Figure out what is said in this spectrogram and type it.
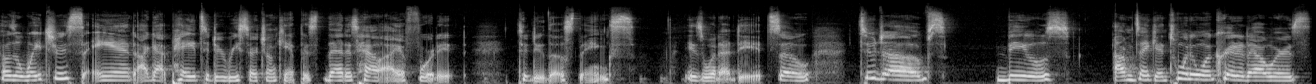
I was a waitress and I got paid to do research on campus. That is how I afforded to do those things. Is what I did. So, two jobs, bills, I'm taking 21 credit hours,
